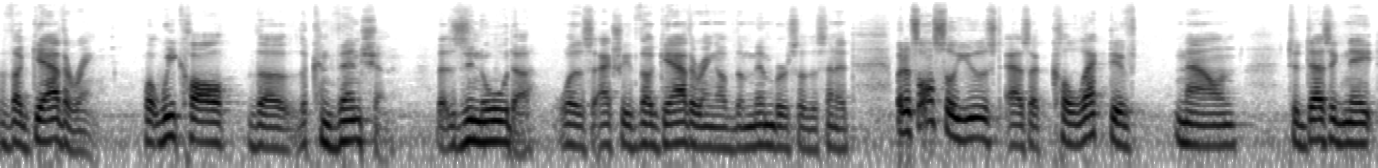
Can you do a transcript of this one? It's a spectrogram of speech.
the gathering, what we call the, the convention, the Synoda was actually the gathering of the members of the Synod. But it's also used as a collective noun to designate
